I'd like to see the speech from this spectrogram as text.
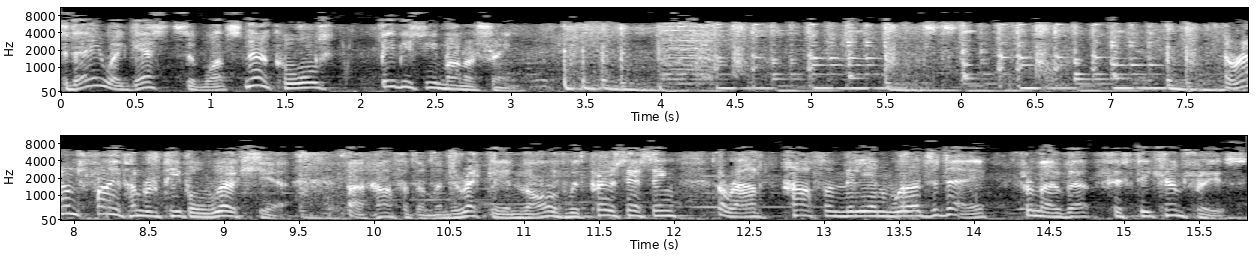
Today we're guests of what's now called BBC Monitoring. 500 people work here. About half of them are directly involved with processing around half a million words a day from over 50 countries.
